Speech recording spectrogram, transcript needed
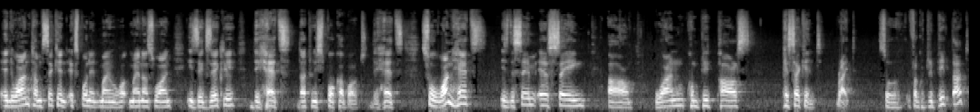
and 1 times second exponent minus 1 is exactly the hertz that we spoke about, the hertz. So 1 hertz is the same as saying uh, one complete pulse per second. Right. So if I could repeat that,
